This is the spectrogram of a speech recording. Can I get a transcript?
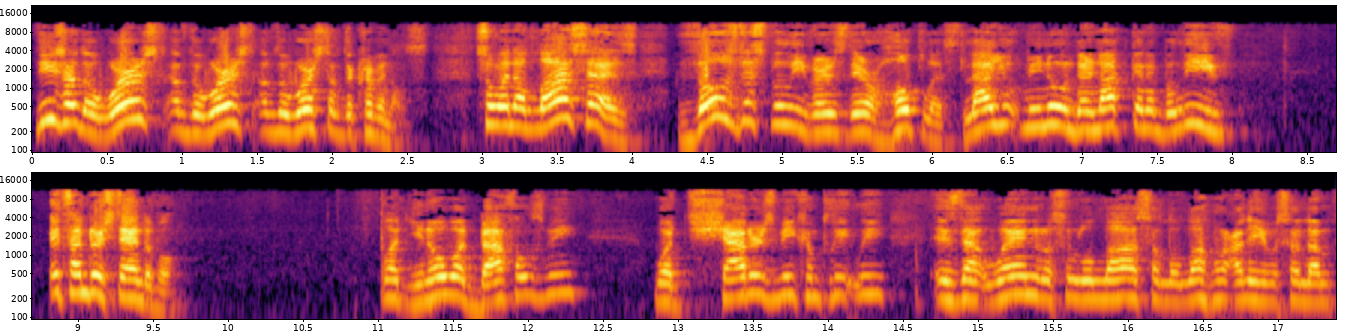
These are the worst of the worst of the worst of the criminals. So when Allah says, those disbelievers, they're hopeless, la yu'minun, they're not going to believe, it's understandable. But you know what baffles me? What shatters me completely is that when Rasulullah sallallahu alaihi wasallam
